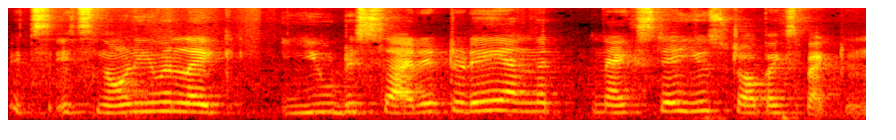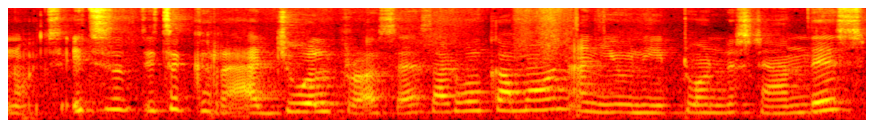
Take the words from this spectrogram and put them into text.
It's it's not even like you decided today and the next day you stop expecting. No it's it's a, it's a gradual process that will come on and you need to understand this.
